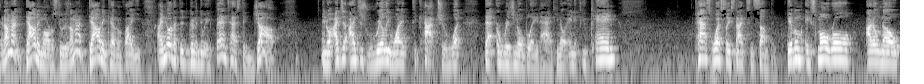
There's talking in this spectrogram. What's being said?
And I'm not doubting Marvel Studios. I'm not doubting Kevin Feige. I know that they're gonna do a fantastic job. You know, I just I just really wanted to capture what that original Blade had. You know, and if you can cast Wesley Snipes in something, give him a small role, I don't know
